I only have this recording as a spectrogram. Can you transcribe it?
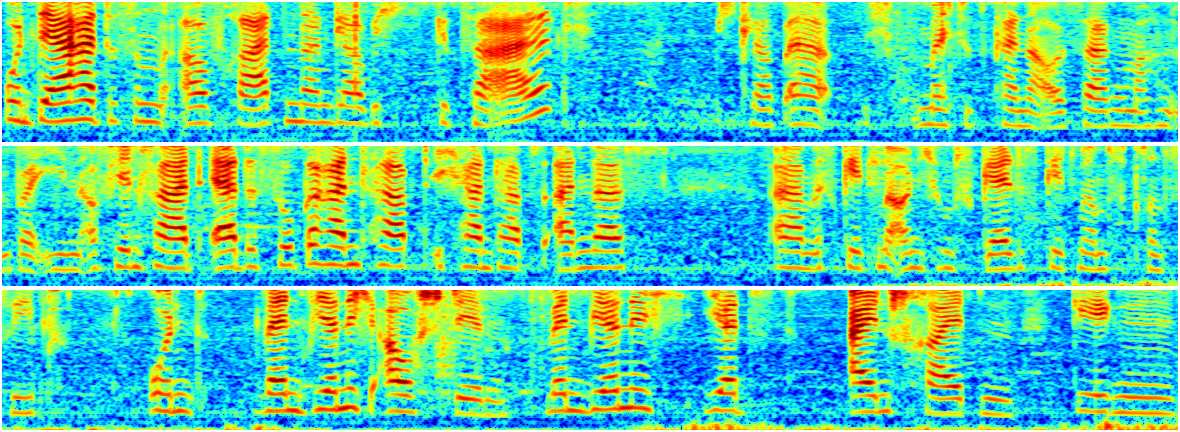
Und der hat es auf Raten dann, glaube ich, gezahlt ich glaube, ich möchte jetzt keine Aussagen machen über ihn. Auf jeden Fall hat er das so gehandhabt, ich handhabe es anders. Ähm, es geht mir auch nicht ums Geld, es geht mir ums Prinzip. Und wenn wir nicht aufstehen, wenn wir nicht jetzt einschreiten gegen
